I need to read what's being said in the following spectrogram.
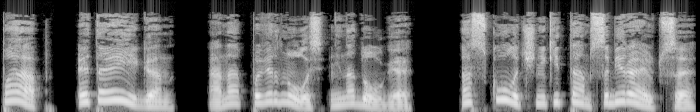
Пап, это Эйгон!» Она повернулась ненадолго. «Осколочники там собираются.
